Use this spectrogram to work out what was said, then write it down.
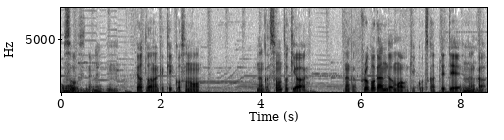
思うんだよそうですね。うん、であとはなんか結構そのなんかその時はなんかプロパガンダも結構使ってて、うん。なんか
